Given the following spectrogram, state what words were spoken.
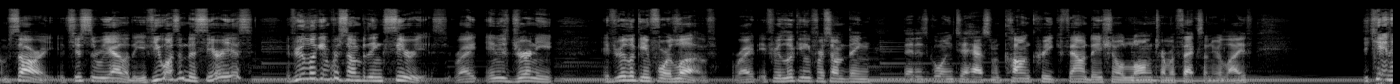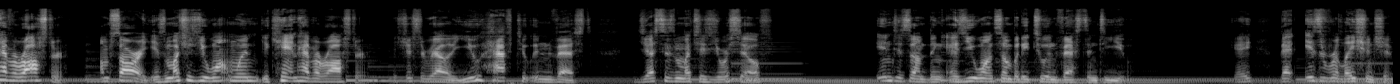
I'm sorry. It's just the reality. If you want something serious, if you're looking for something serious, right, in his journey, if you're looking for love, right? If you're looking for something that is going to have some concrete, foundational, long term effects on your life, you can't have a roster. I'm sorry. As much as you want one, you can't have a roster. It's just a reality. You have to invest just as much as yourself into something as you want somebody to invest into you. Okay? That is a relationship.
